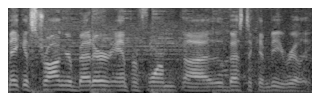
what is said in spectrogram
make it stronger, better, and perform uh, the best it can be, really.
